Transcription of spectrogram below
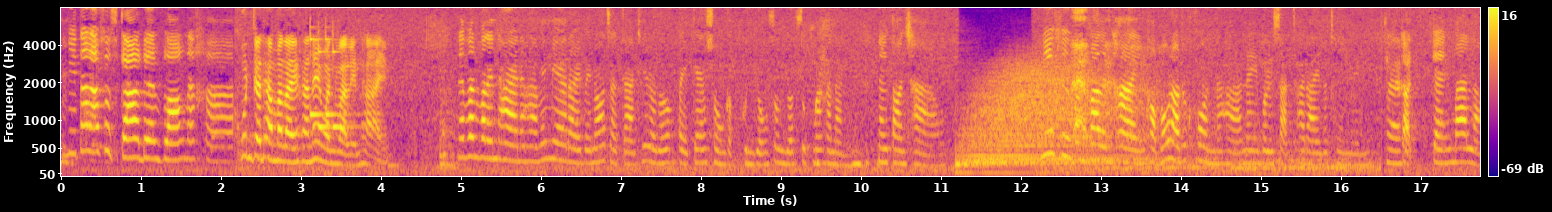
ยินดีต้อนรับสู่สกาวเดินบล็อกนะคะ คุณจะทำอะไรคะในวันวาเลนไทน์ ในวันวาเลนไทน์นะคะ ไม่มีอะไรไปนอกจากการที่เราต้องไปแก้ชงกับคุณยงทรงยศสุขมากขนันท์ในตอนเช้า นี่คือวันวาเลนไทน์ของพวกเราทุกคนนะคะ ในบริษัททาราเอนเตอร์เทนเมนต์ใช่กัค่ะบแก๊งบ้านเรา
